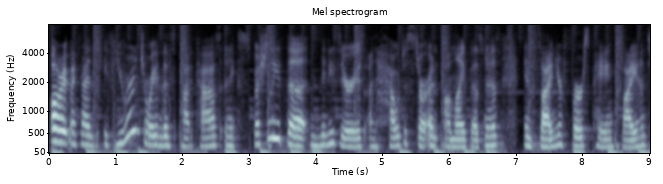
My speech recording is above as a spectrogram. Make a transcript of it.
All right, my friends, if you are enjoying this podcast and especially the mini series on how to start an online business and sign your first paying client,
